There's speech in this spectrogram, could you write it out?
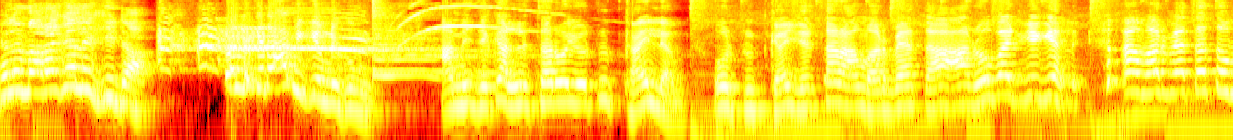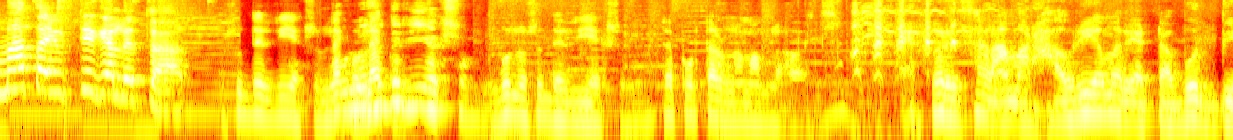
হেলে মারা গেলে কিটা? আমি কেমনে কমু আমি যেখানে স্যার ওই ওষুধ খাইলাম ওষুধ খাইছে স্যার আমার ব্যথা আরও বাড়িয়ে গেলে। আমার ব্যথা তো মাথায় উঠে গেলে স্যার ওষুধের রিয়াকশন লেখো লেখো। রিয়াকশন বল ওষুধের রিয়াকশন এটা প্রতারণা মামলা হয়। এরপরে স্যার আমার হাউরি আমার একটা বুদ্ধি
